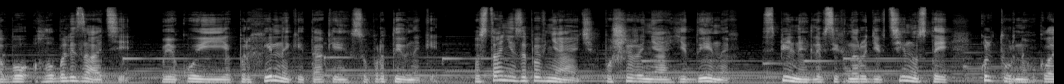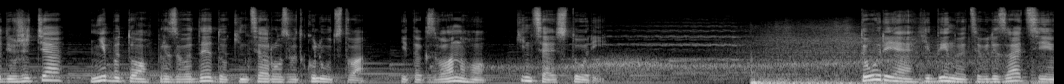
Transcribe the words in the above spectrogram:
або глобалізації, у якої є як прихильники, так і супротивники. Останні запевняють, поширення єдиних, спільних для всіх народів цінностей, культурних укладів життя, нібито призведе до кінця розвитку людства і так званого кінця історії. Теорія єдиної цивілізації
